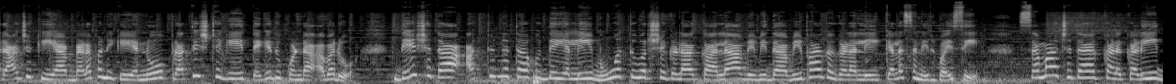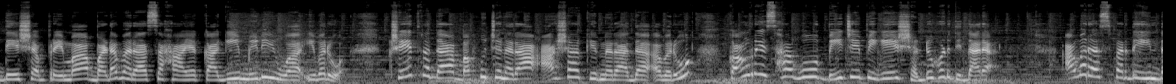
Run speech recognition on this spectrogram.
ರಾಜಕೀಯ ಬೆಳವಣಿಗೆಯನ್ನು ಪ್ರತಿಷ್ಠೆಗೆ ತೆಗೆದುಕೊಂಡ ಅವರು, ದೇಶದ ಅತ್ಯುನ್ನತ ಹುದ್ದೆಯಲ್ಲಿ ಮೂವತ್ತು ವರ್ಷಗಳ ಕಾಲ ವಿವಿಧ ವಿಭಾಗಗಳಲ್ಲಿ ಕೆಲಸ ನಿರ್ವಹಿಸಿ, ಸಮಾಜದ ಕಳಕಳಿ ದೇಶ ಪ್ರೇಮ ಬಡವರ ಸಹಾಯಕ್ಕಾಗಿ ಮಿಡಿಯುವ ಇವರು, ಕ್ಷೇತ್ರದ ಬಹುಜನರ ಆಶಾಕಿರಣರಾದ ಅವರು ಕಾಂಗ್ರೆಸ್ ಹಾಗೂ ಬಿಜೆಪಿಗೆ ಶಡ್ಡು ಹೊಡೆದಿದ್ದಾರೆ. ಅವರ ಸ್ಪರ್ಧೆಯಿಂದ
